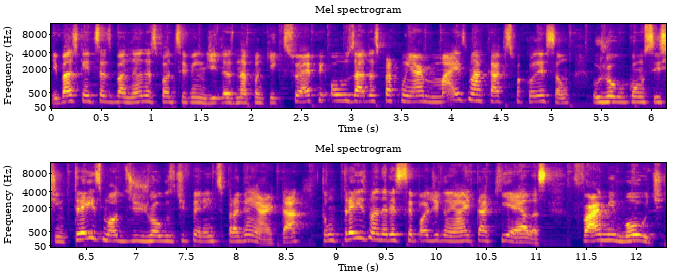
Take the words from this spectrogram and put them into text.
E basicamente essas bananas podem ser vendidas na PancakeSwap ou usadas para cunhar mais macacos para coleção. O jogo consiste em três modos de jogos diferentes para ganhar, tá? Então, três maneiras que você pode ganhar e tá aqui elas. Farm Mode,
